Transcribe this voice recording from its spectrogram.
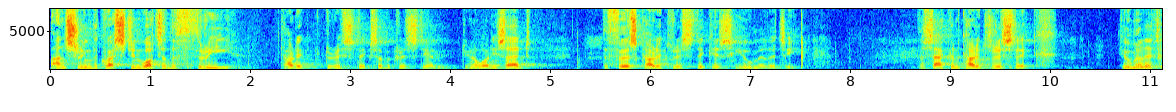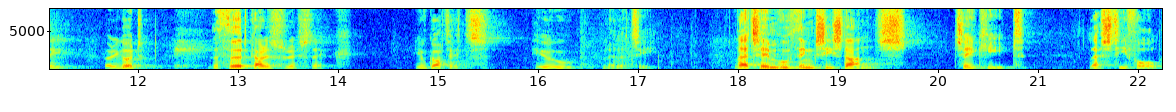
answering the question what are the three characteristics of a Christian? Do you know what he said? The first characteristic is humility. The second characteristic, humility. Very good. The third characteristic, you've got it, humility. Let him who thinks he stands take heed, lest he fall.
